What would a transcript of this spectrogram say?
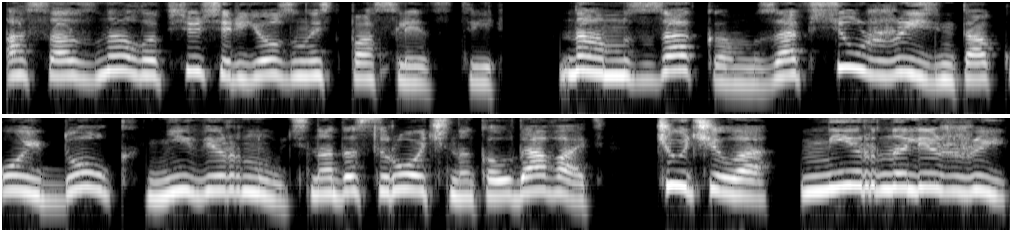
осознала всю серьезность последствий. Нам с Заком за всю жизнь такой долг не вернуть, надо срочно колдовать. Чучело, мирно лежи,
